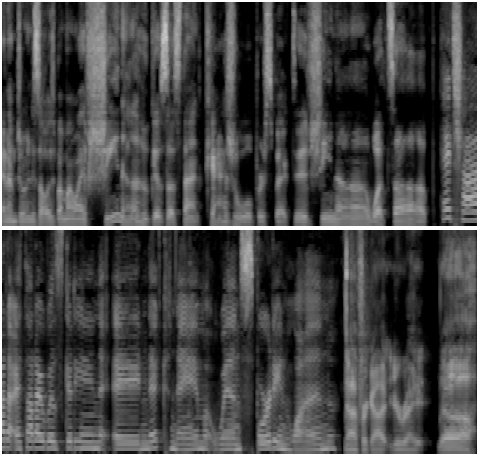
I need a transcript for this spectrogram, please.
And I'm joined as always by my wife, Sheena, who gives us that casual perspective. Sheena, what's up? Hey, Chad. I thought I was getting a nickname when Sporting won. I forgot. You're right. Ugh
